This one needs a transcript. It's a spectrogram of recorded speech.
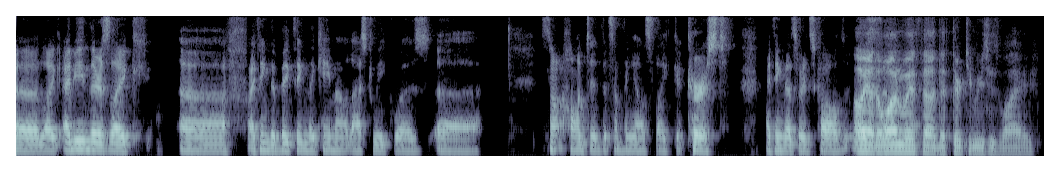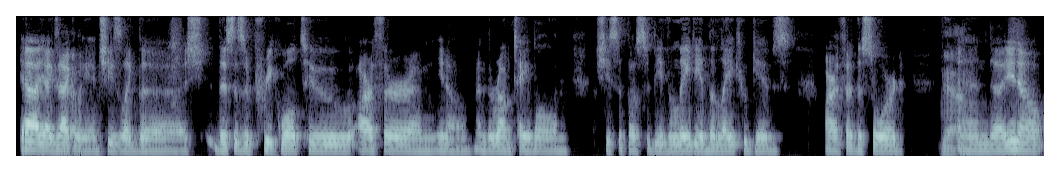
Uh, like I mean, there's like uh, I think the big thing that came out last week was uh, it's not haunted, but something else like cursed. I think that's what it's called. oh yeah, the one with uh, the 13 Reasons Why. Yeah, yeah, exactly. And she's like the sh- this is a prequel to Arthur and you know and the Round Table, and she's supposed to be the lady in the lake who gives Arthur the sword. Yeah. And uh, you know,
